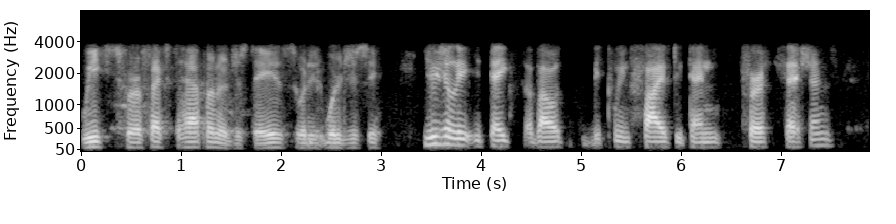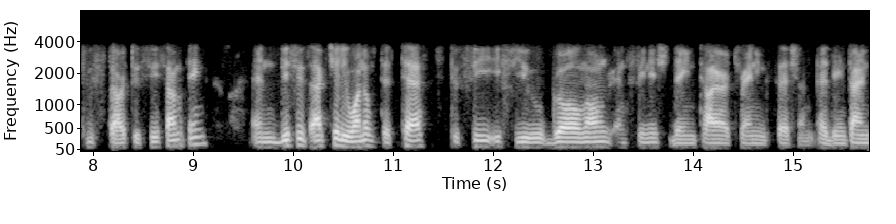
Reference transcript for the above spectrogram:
weeks for effects to happen, or just days? What did What did you see? Usually, it takes about between five to ten first sessions to start to see something and this is actually one of the tests to see if you go along and finish the entire training session, uh, the entire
